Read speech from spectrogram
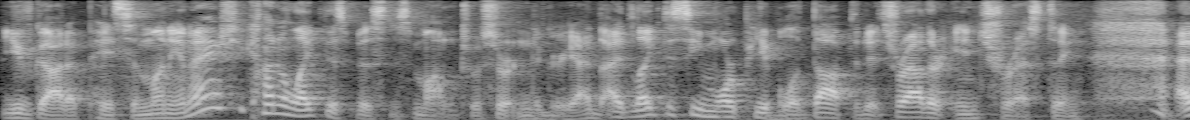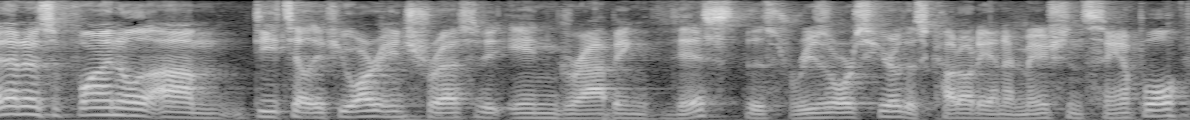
you've got to pay some money. And I actually kind of like this business model to a certain degree. I'd, I'd like to see more people adopt it. It's rather interesting. And then as a final um, detail, if you are interested in grabbing this, this resource here, this cutout animation sample,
